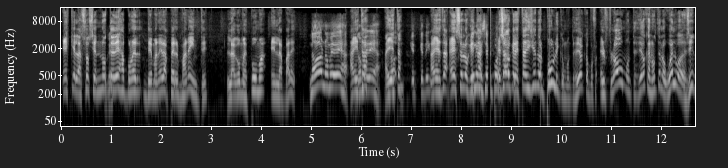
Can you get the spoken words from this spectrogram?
es que la socia no te deja poner de manera permanente la goma espuma en la pared. No, no me deja. Ahí no está, me deja. ahí No, está. ¿qué- qué te digo? Ahí está, eso es lo que, está- que eso es lo que le estás diciendo al público, Montedioca. por fa- El flow, Montedioca, no te lo vuelvo a decir.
